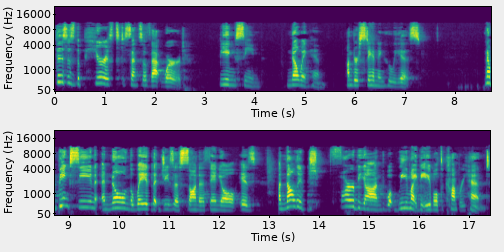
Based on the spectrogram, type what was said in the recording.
this is the purest sense of that word, being seen, knowing him, understanding who he is. Now, being seen and known the way that Jesus saw Nathaniel is a knowledge far beyond what we might be able to comprehend.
